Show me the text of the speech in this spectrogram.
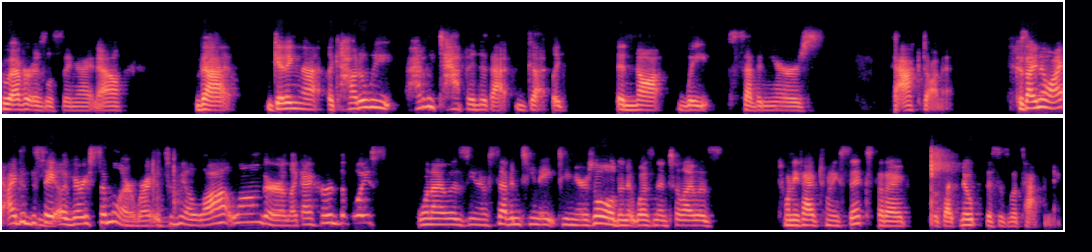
whoever is listening right now, that getting that, like, how do we, how do we tap into that gut? Like, and not wait seven years to act on it? because I know I, I did the mm-hmm. same, like very similar, where it mm-hmm. took me a lot longer. Like I heard the voice when I was, you know, 17, 18 years old. And it wasn't until I was 25, 26 that I was like, nope, this is what's happening.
